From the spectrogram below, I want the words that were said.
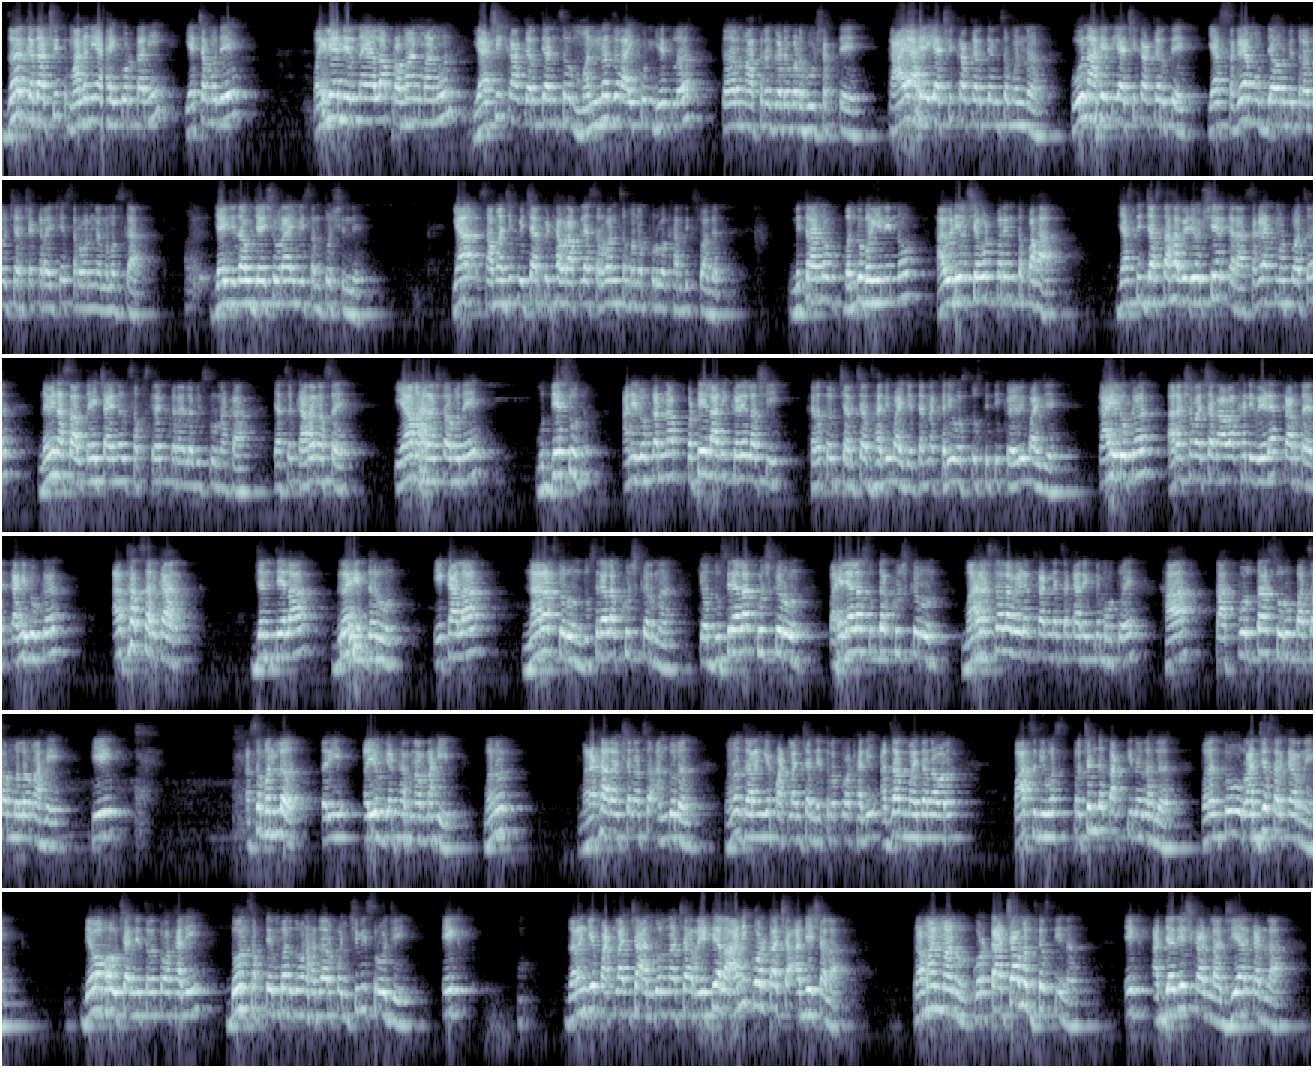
जर कदाचित माननीय हायकोर्टाने याच्यामध्ये पहिल्या निर्णयाला प्रमाण मानून याचिकाकर्त्यांचं म्हणणं जर ऐकून घेतलं तर मात्र गडबड होऊ शकते. काय आहे याचिकाकर्त्यांचं म्हणणं? कोण आहेत याचिकाकर्ते? या सगळ्या मुद्द्यावर मित्रांनो चर्चा करायची सर्वांना नमस्कार. जय जिजाऊ जय शिवराय मी संतोष शिंदे. या सामाजिक विचारपीठावर आपल्या सर्वांचं मनपूर्वक हार्दिक स्वागत. मित्रांनो बंधू भगिनींनो हा व्हिडिओ शेवटपर्यंत पहा. जास्तीत जास्त हा व्हिडिओ शेअर करा. सगळ्यात महत्वाचं नवीन असाल तर हे चॅनल सबस्क्राईब करायला विसरू नका. त्याचं कारण असं आहे की या महाराष्ट्रामध्ये मुद्देसूद आणि लोकांना पटेल आणि कळेल अशी खरं तर चर्चा झाली पाहिजे. त्यांना खरी वस्तुस्थिती कळली पाहिजे. काही लोक आरक्षणाच्या नावाखाली वेड्यात काढतायत. काही लोक अर्थात सरकार जनतेला ग्रहित धरून एकाला नाराज करून दुसऱ्याला खुश करणं किंवा दुसऱ्याला खुश करून पहिल्याला सुद्धा खुश करून महाराष्ट्राला वेळेत काढण्याचा कार्यक्रम होतोय हा तात्पुरता स्वरूपाचा मलम आहे. हे असं म्हणलं तरी अयोग्य ठरणार नाही. म्हणून मराठा आरक्षणाचं आंदोलन मनोज जरांगे पाटलांच्या नेतृत्वाखाली आझाद मैदानावर पाच दिवस प्रचंड ताकदीनं झालं परंतु राज्य सरकारने देवाभाऊच्या नेतृत्वाखाली दोन सप्टेंबर दोन हजार पंचवीस रोजी एक जरंगे पाटलांच्या आंदोलनाच्या रेट्याला आणि कोर्टाच्या आदेशाला प्रमाण मानून कोर्टाच्या मध्यस्थीनं एक अध्यादेश काढला जी आर काढला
